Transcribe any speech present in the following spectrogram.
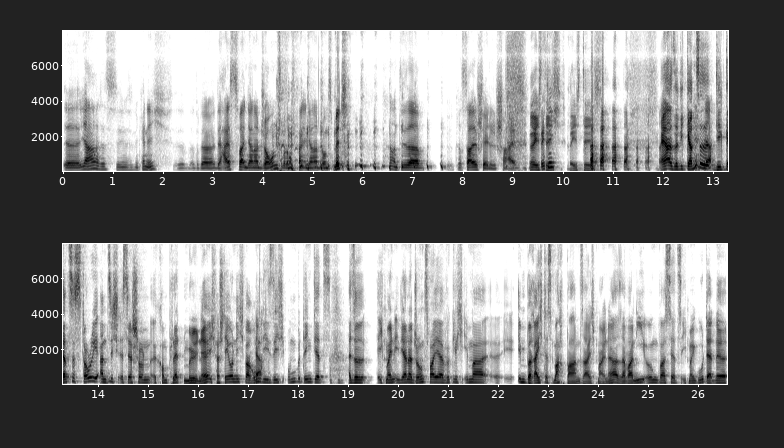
Äh, ja, das, den kenne ich. Äh, Also der, der heißt zwar Indiana Jones, aber da macht kein Indiana Jones mit. Und dieser Kristallschädel-Scheiß. Richtig, richtig. ja, also die ganze, Ja. die ganze Story an sich ist ja schon äh, komplett Müll, ne? Ich verstehe auch nicht, warum Ja. die sich unbedingt jetzt. Also, ich meine, Indiana Jones war ja wirklich immer äh, im Bereich des Machbaren, sag ich mal, ne? Also da war nie irgendwas jetzt. Ich meine, gut, der hat,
